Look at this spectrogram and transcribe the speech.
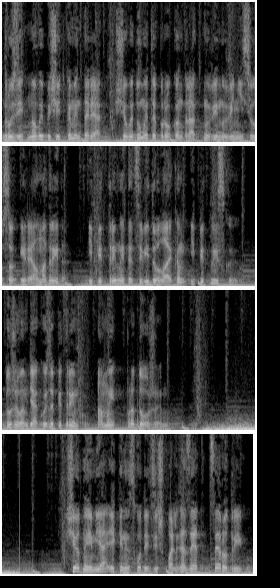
Друзі, ну ви пишіть в коментарях, що ви думаєте про контрактну війну Вінісіусо і Реал Мадрида. І підтримайте це відео лайком і підпискою. Дуже вам дякую за підтримку, а ми продовжуємо. Ще одне ім'я, яке не сходить зі шпаль газет, це Родріго.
